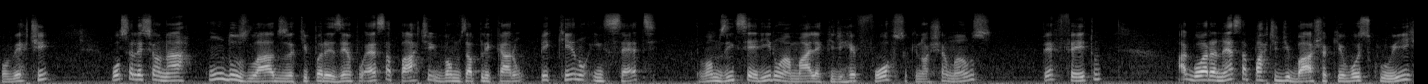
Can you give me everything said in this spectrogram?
converti. Vou selecionar um dos lados aqui, por exemplo, essa parte, vamos aplicar um pequeno inset. Então vamos inserir uma malha aqui de reforço, que nós chamamos. Perfeito. Agora, nessa parte de baixo aqui, eu vou excluir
